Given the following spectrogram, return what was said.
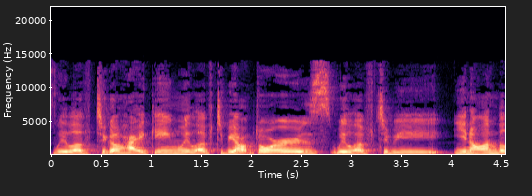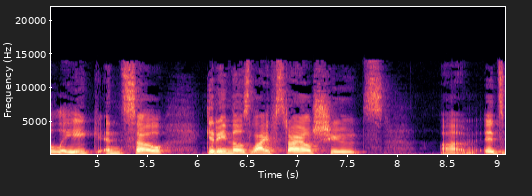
We love to go hiking, we love to be outdoors, we love to be, you know, on the lake. And so getting those lifestyle shoots um, it's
